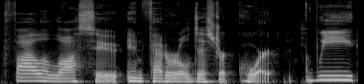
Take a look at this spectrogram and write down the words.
file a lawsuit in federal district court. We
